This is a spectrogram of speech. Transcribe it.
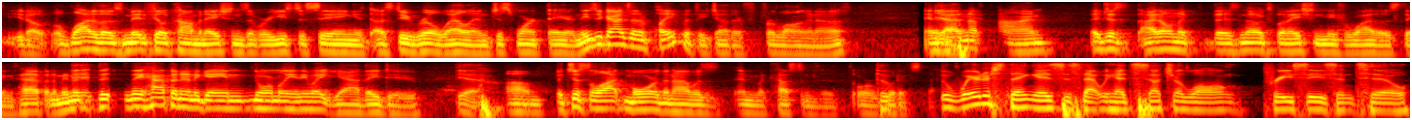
you know, a lot of those midfield combinations that we're used to seeing us do real well in just weren't there. And these are guys that have played with each other for long enough and yeah. had enough time. They just, I don't, there's no explanation to me for why those things happen. I mean, it, they, they happen in a game normally anyway. Yeah, they do. Yeah. Um, but just a lot more than I was am accustomed to or the, would expect. The weirdest thing is is that we had such a long preseason too.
